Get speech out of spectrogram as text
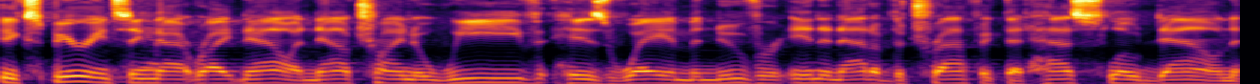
experiencing that right now and now trying to weave his way and maneuver in and out of the traffic that has slowed down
